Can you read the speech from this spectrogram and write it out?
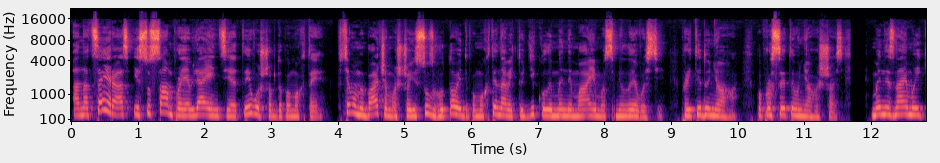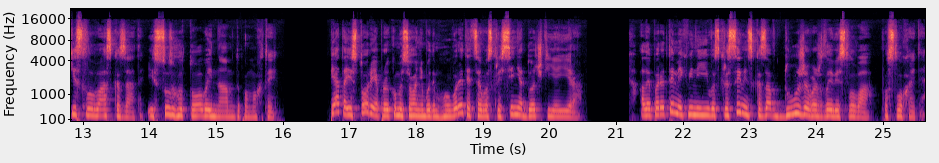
А на цей раз Ісус сам проявляє ініціативу, щоб допомогти. В цьому ми бачимо, що Ісус готовий допомогти навіть тоді, коли ми не маємо сміливості прийти до Нього, попросити у нього щось. Ми не знаємо, які слова сказати. Ісус готовий нам допомогти. П'ята історія, про яку ми сьогодні будемо говорити, це Воскресіння дочки Яїра. Але перед тим, як він її воскресив, він сказав дуже важливі слова. Послухайте.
